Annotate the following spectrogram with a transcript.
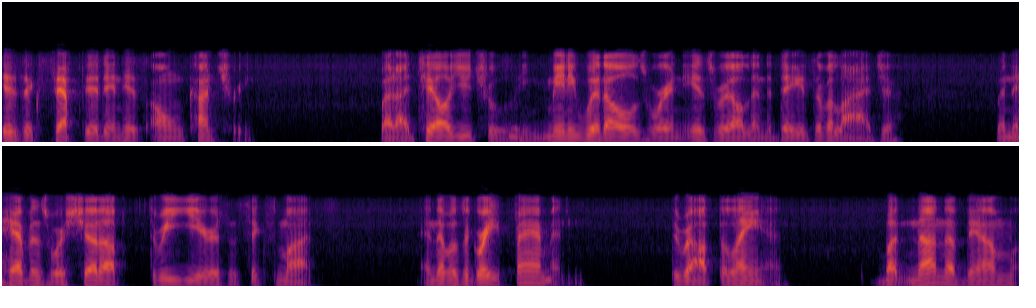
is accepted in his own country. But I tell you truly, many widows were in Israel in the days of Elijah, when the heavens were shut up three years and six months, and there was a great famine throughout the land. But none of them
